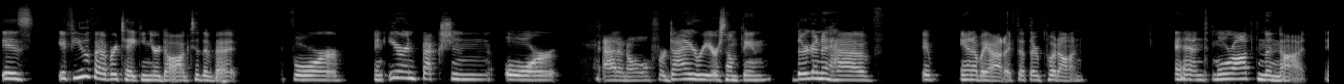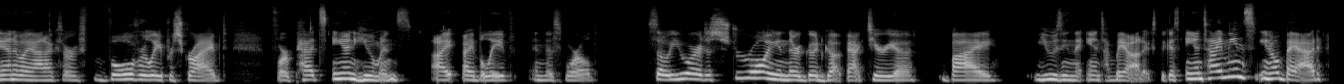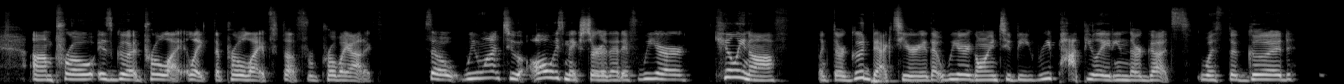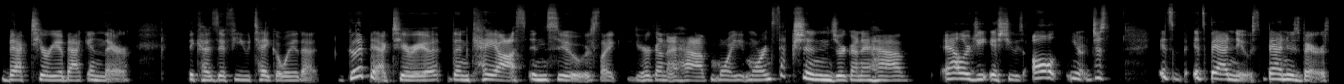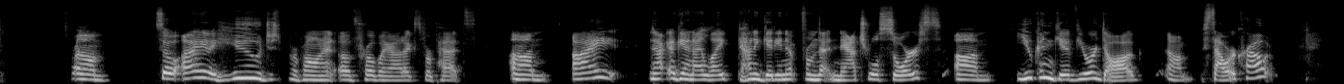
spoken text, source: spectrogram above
is if you've ever taken your dog to the vet for an ear infection or I don't know, for diarrhea or something, they're going to have an antibiotic that they're put on. And more often than not, antibiotics are overly prescribed for pets and humans, I, I believe, in this world. So you are destroying their good gut bacteria by using the antibiotics because anti means you know bad. Um, pro is good pro life like the pro life stuff for probiotics. So we want to always make sure that if we are killing off like their good bacteria that we are going to be repopulating their guts with the good bacteria back in there because if you take away that good bacteria, then chaos ensues. Like you're going to have more more infections, you're going to have allergy issues. All you know, just it's it's bad news. Bad news bears. Um, so I am a huge proponent of probiotics for pets. Um, I again, I like kind of getting it from that natural source. Um, you can give your dog um, sauerkraut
